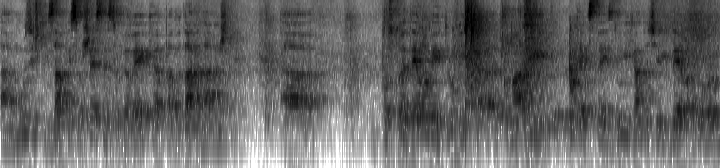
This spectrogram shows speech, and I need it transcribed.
a, muzičkih zapisa od 16. veka pa do dana današnje. Postoje delovi drugih a, komadi teksta iz drugih Andrićevih dela, govorom,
